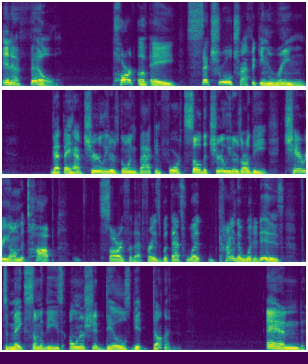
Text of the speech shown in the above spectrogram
NFL part of a sexual trafficking ring? that they have cheerleaders going back and forth. So the cheerleaders are the cherry on the top sorry for that phrase, but that's what kind of what it is to make some of these ownership deals get done. And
